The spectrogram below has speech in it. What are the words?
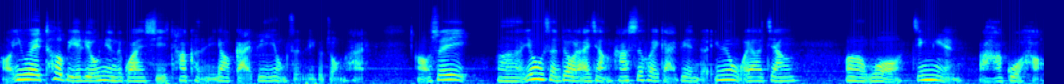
啊，因为特别流年的关系，它可能要改变用神的一个状态。好，所以呃，用神对我来讲它是会改变的，因为我要将呃我今年把它过好，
